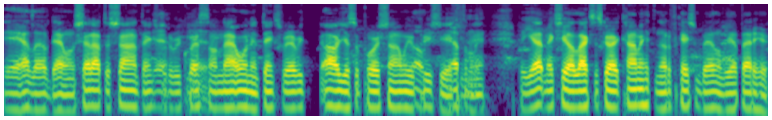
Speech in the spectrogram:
yeah, I love that one. Shout out to Sean. Thanks Yeah, for the request yeah. on that one, and thanks for every all your support, Sean. We Oh, appreciate you, definitely. man. But yeah, make sure y'all like, subscribe, comment, hit the notification bell, and we up out of here.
